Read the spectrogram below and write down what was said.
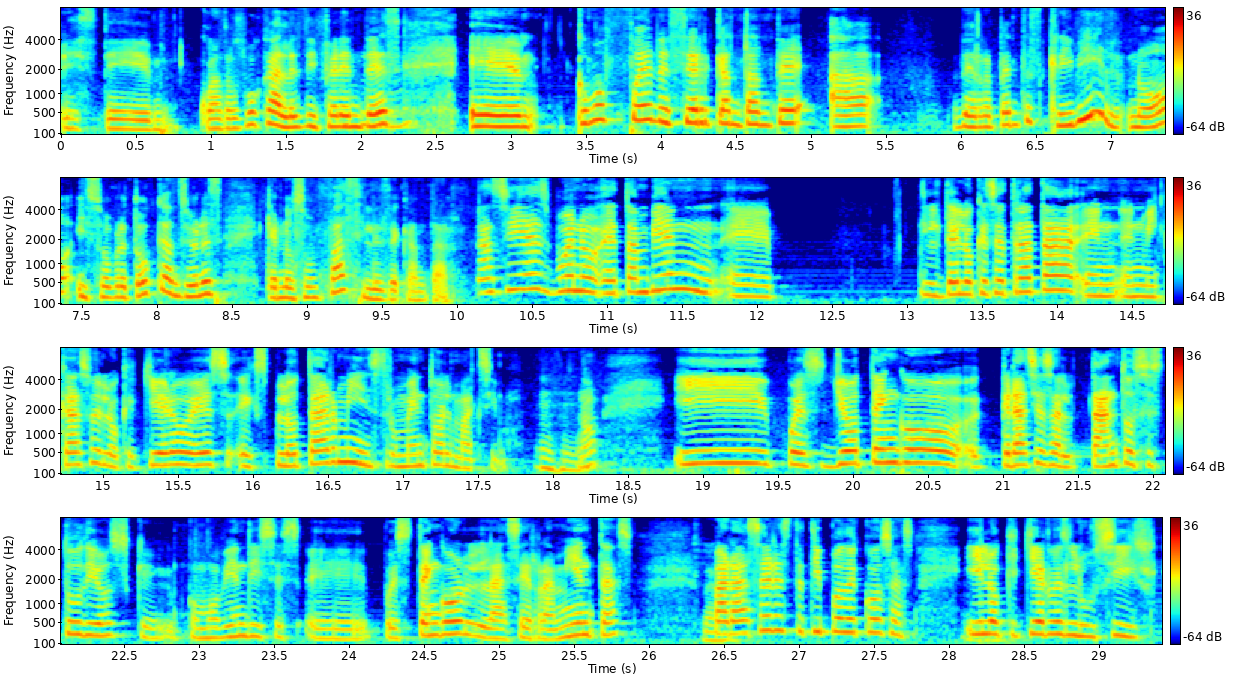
este, cuadros vocales diferentes. Eh, ¿cómo fue de ser cantante a de repente escribir, ¿no? Y sobre todo canciones que no son fáciles de cantar. Así es, bueno, eh, también de lo que se trata en, en mi caso y lo que quiero es explotar mi instrumento al máximo, ¿no? Y pues yo tengo, gracias a tantos estudios, que como bien dices, eh, pues tengo las herramientas para hacer este tipo de cosas. Y lo que quiero es lucir,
